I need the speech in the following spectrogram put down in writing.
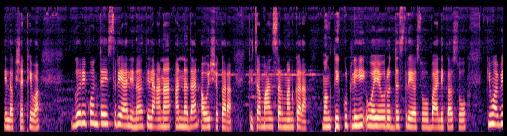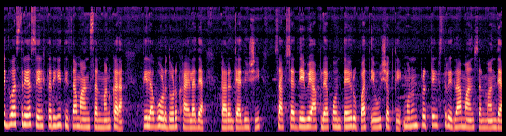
हे लक्षात ठेवा. घरी कोणत्याही स्त्री आली ना तिला अना अन्नदान अवश्य करा. तिचा मान सन्मान करा. मग ती कुठलीही वयोवृद्ध स्त्री असो बालिका असो किंवा विधवा स्त्री असेल तरीही तिचा मान सन्मान करा. तिला गोडधोड खायला द्या. कारण त्या दिवशी साक्षात देवी आपल्या कोणत्याही रूपात येऊ शकते. म्हणून प्रत्येक स्त्रीला मान सन्मान द्या.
